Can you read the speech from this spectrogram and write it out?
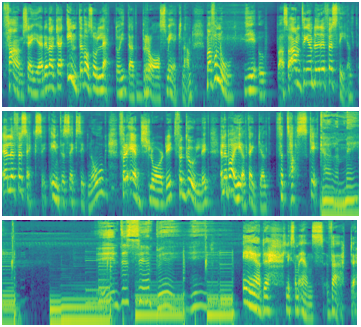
Fan tjejer, det verkar inte vara så lätt att hitta ett bra smeknamn. Man får nog ge upp. Alltså antingen blir det för stelt eller för sexigt. Inte sexigt nog, för edgelordigt, för gulligt eller bara helt enkelt för taskigt. Kalla mig är det liksom ens värt det?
